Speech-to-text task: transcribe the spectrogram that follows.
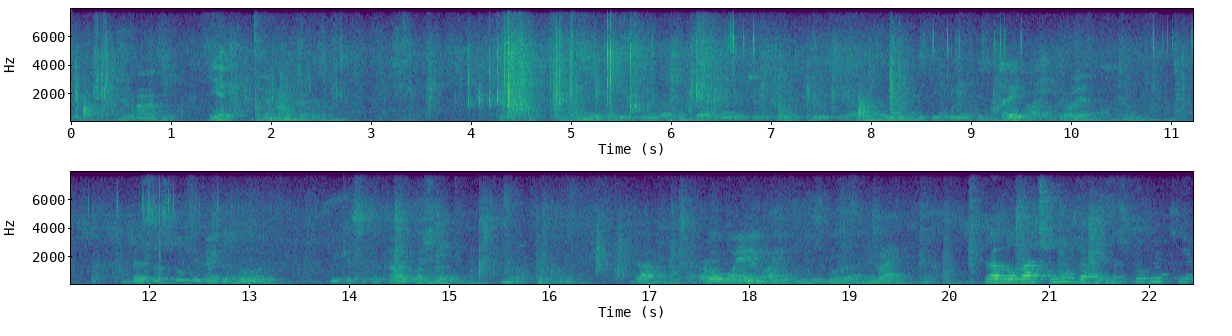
Комісії, так, бюджетної комісії, а земельної Три. Троє. Без заступника і без голови. Тільки секретар і два. Правової немає. Правова чому взагалі заступник є?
